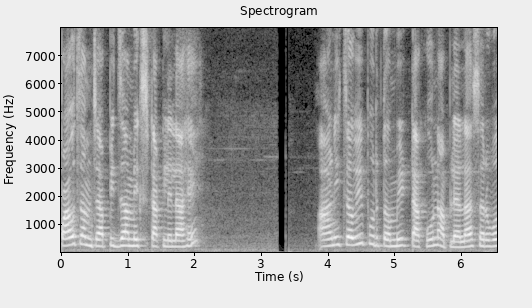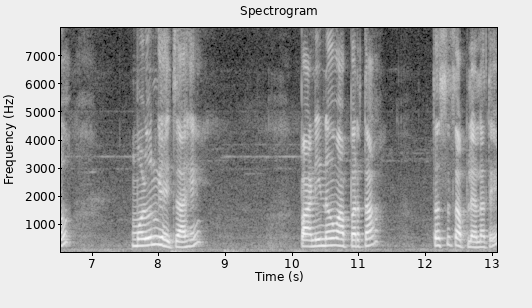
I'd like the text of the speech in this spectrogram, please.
पाव चमचा पिझ्झा मिक्स टाकलेला आहे. आणि चवीपुरतं मीठ टाकून आपल्याला सर्व मळून घ्यायचं आहे. पाणी न वापरता तसंच आपल्याला ते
